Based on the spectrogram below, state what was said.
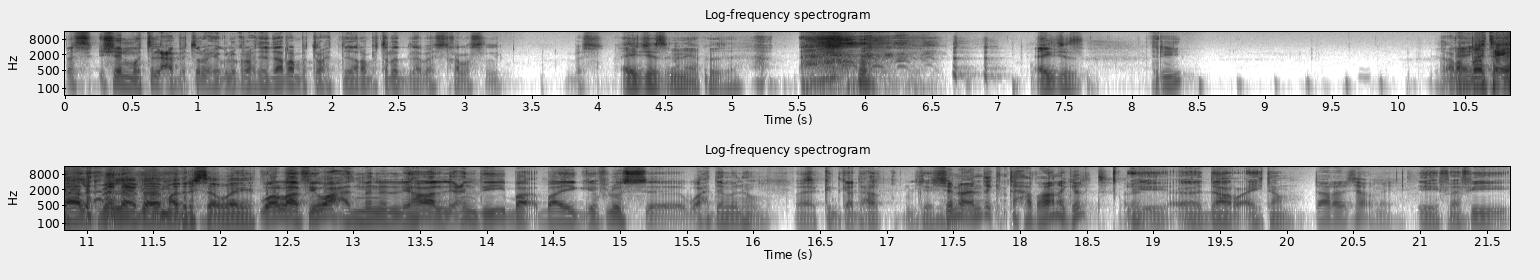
بس Shenmue تلعب تروح يقول لك روح تدرب تروح تدرب ترد له بس تخلص ال- بس. أي جزء من ياكوزا؟ أي جزء. 3 ربيت عيالك باللعبة ما أدري إيش سويت. والله في واحد من اليهال اللي عندي با- بايق فلوس آه، واحدة منهم. فكنت قاعد أحط بالجيب شنو عندك؟ أنت حضانة قلت؟ إي، آه، دار أيتام. دار الايتام إي. إي ففي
